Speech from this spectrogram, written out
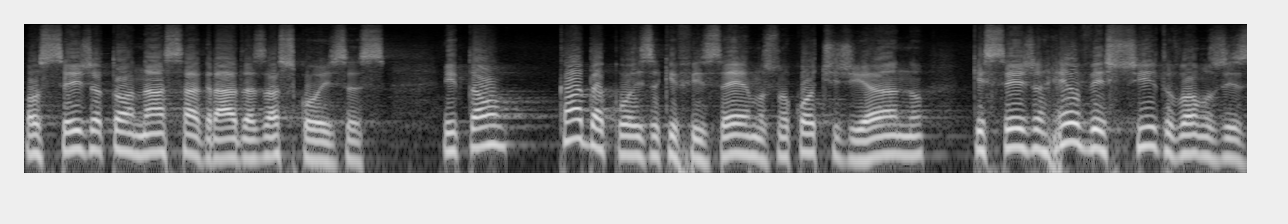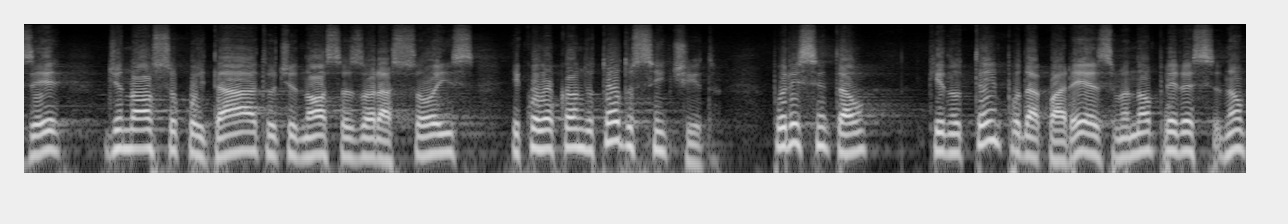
ou seja, tornar sagradas as coisas. Então, cada coisa que fizermos no cotidiano, que seja revestido, vamos dizer, de nosso cuidado, de nossas orações e colocando todo sentido. Por isso, então, que no tempo da quaresma não, não,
